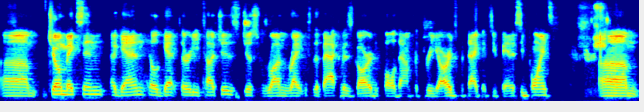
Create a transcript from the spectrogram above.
Um, Joe Mixon, again, he'll get 30 touches, just run right into the back of his guard and fall down for three yards, but that gets you fantasy points. Um,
